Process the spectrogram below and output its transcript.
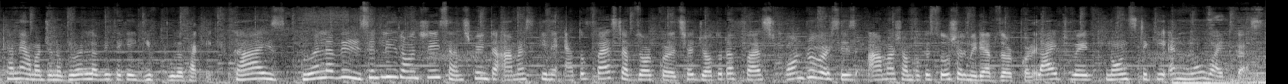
এখানে আমার জন্য গ্লো অ্যান্ড লাভলি থেকে এই গিফটগুলো থাকে। Guys glow and lovely recently লঞ্চের এই সানস্ক্রিনটা আমার স্কিনে এত ফাস্ট অ্যাবজর্ব করেছে যতটা ফাস্ট কন্ট্রোভার্সিজ আমার সম্পর্কে সোশ্যাল মিডিয়া অ্যাবজর্ব করে। Light weight non sticky and no white cast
